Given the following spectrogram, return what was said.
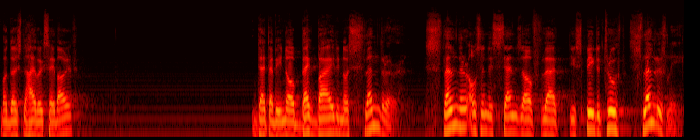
What does the Heidelberg say about it? That there be no backbiter, no slanderer. Slender also in the sense of that you speak the truth slanderously.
